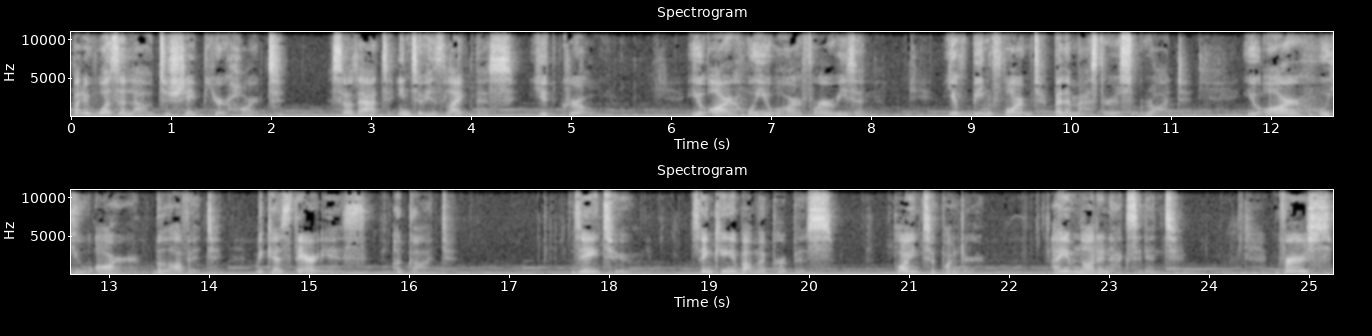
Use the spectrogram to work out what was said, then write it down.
But it was allowed to shape your heart, so that into His likeness you'd grow. You are who you are for a reason. You've been formed by the Master's rod. You are who you are, beloved, because there is a God. Day 2 Thinking about my purpose. Point to ponder. I am not an accident. Verse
